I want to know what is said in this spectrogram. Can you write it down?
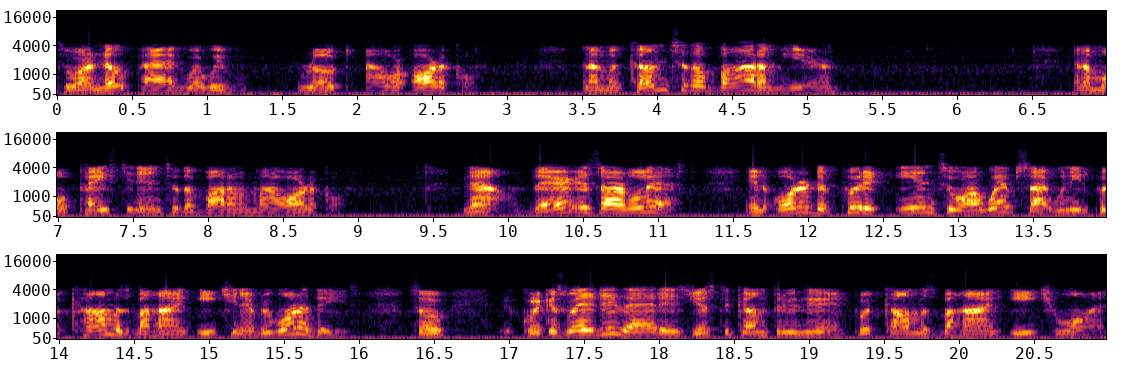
to our notepad where we wrote our article. And I'm going to come to the bottom here, and I'm going to paste it into the bottom of my article. Now, there is our list. In order to put it into our website, we need to put commas behind each and every one of these. So the quickest way to do that is just to come through here and put commas behind each one.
